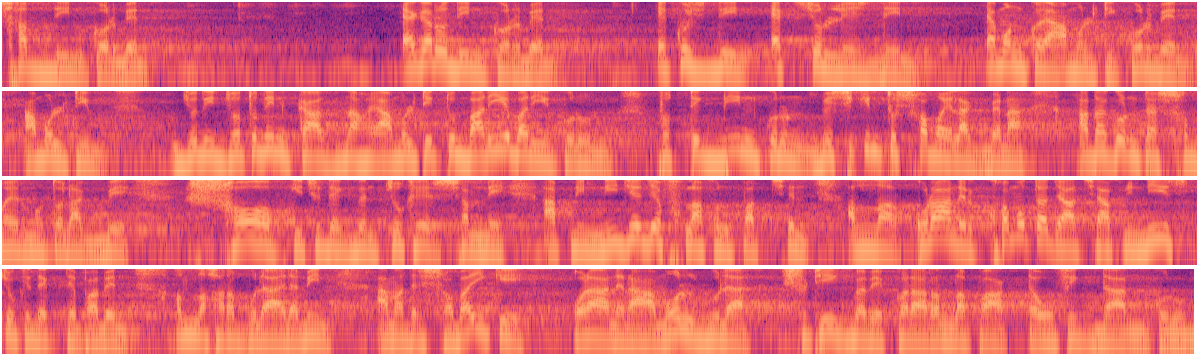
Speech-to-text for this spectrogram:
সাত দিন করবেন, এগারো দিন করবেন, একুশ দিন, একচল্লিশ দিন, এমন করে আমলটি করবেন। আমলটি যদি যতদিন কাজ না হয়, আমলটি একটু বাড়িয়ে বাড়িয়ে করুন। প্রত্যেক দিন করুন, বেশি কিন্তু সময় লাগবে না, আধা ঘণ্টা সময়ের মতো লাগবে। সব কিছু দেখবেন চোখের সামনে, আপনি নিজে যে ফলাফল পাচ্ছেন, আল্লাহর কোরআনের ক্ষমতা যা আছে, আপনি নিজ চোখে দেখতে পাবেন। আল্লাহ রাব্বুল আলমিন আমাদের সবাইকে কোরআনের আমলগুলা সঠিকভাবে করার আল্লাহ পাক তৌফিক দান করুন।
